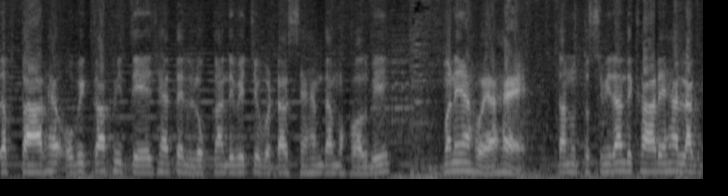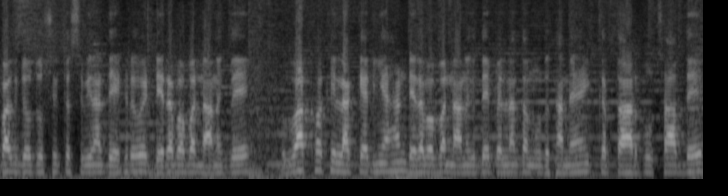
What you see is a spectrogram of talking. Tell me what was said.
ਰਫ਼ਤਾਰ ਹੈ, ਉਹ ਵੀ ਕਾਫੀ ਤੇਜ਼ ਹੈ ਤੇ ਲੋਕਾਂ ਦੇ ਵਿੱਚ ਵੱਡਾ ਸਹਿਮ ਦਾ ਮਾਹੌਲ ਵੀ ਬਣਿਆ ਹੋਇਆ ਹੈ। ਤੁਹਾਨੂੰ ਤਸਵੀਰਾਂ ਦਿਖਾ ਰਹੇ ਹਾਂ। ਲਗਭਗ ਜੋ ਤੁਸੀਂ ਤਸਵੀਰਾਂ ਦੇਖ ਰਹੇ ਹੋ ਡੇਰਾ ਬਾਬਾ ਨਾਨਕ ਦੇ ਵੱਖ-ਵੱਖ ਇਲਾਕਿਆਂ ਦੀਆਂ ਹਨ। ਡੇਰਾ ਬਾਬਾ ਨਾਨਕ ਦੇ ਪਹਿਲਾਂ ਤੁਹਾਨੂੰ ਦਿਖਾਉਂਦੇ ਹਾਂ ਕਿ ਕਰਤਾਰਪੁਰ ਸਾਹਿਬ ਦੇ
